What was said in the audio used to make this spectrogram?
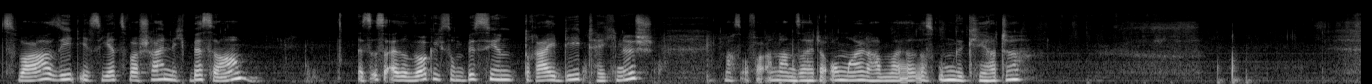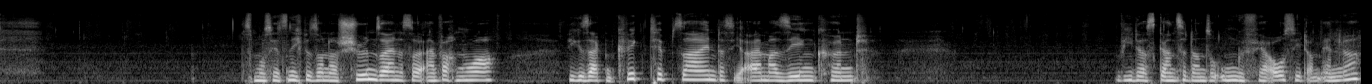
zwar seht ihr es jetzt wahrscheinlich besser. Es ist also wirklich so ein bisschen 3D-technisch. Ich mache es auf der anderen Seite auch mal, da haben wir ja das Umgekehrte. Das muss jetzt nicht besonders schön sein, es soll einfach nur wie gesagt, ein Quick-Tipp sein, dass ihr einmal sehen könnt, wie das Ganze dann so ungefähr aussieht am Ende.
